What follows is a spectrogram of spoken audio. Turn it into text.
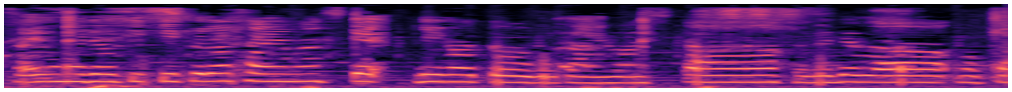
最後までお聴きくださいまして、ありがとうございました。それでは、また。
